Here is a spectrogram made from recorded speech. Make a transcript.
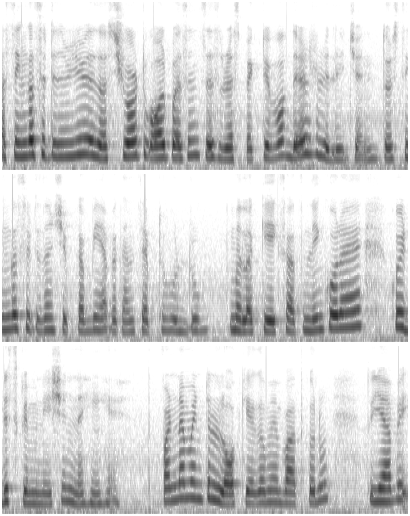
A single citizenship is assure to all person is respective of their religion तो सिंगल सिटीजनशिप का भी यहाँ पे कंसेप्ट मतलब के एक साथ लिंक हो रहा है, कोई डिस्क्रिमिनेशन नहीं है। फंडामेंटल लॉ की अगर मैं बात करूँ तो यहाँ पे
